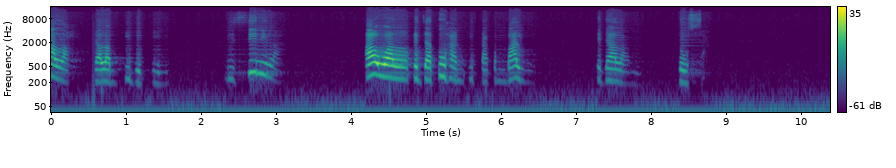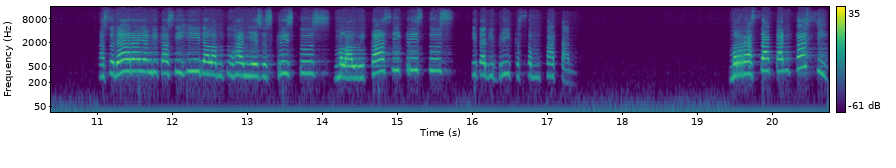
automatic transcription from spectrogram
Allah dalam hidup ini. Di sinilah awal kejatuhan kita kembali ke dalam dosa. Nah, saudara yang dikasihi dalam Tuhan Yesus Kristus, melalui kasih Kristus, kita diberi kesempatan merasakan kasih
